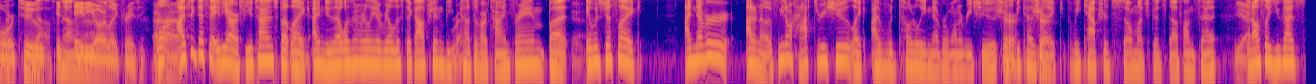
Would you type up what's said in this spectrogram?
or two, No, it's no. ADR like crazy? Well, I suggested ADR a few times, but like I knew that wasn't really a realistic option because of our time frame. But it was just like I never. I don't know if we don't have to reshoot. Like I would totally never want to reshoot Sure, just because sure. like we captured so much good stuff on set. Yeah. and also you guys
